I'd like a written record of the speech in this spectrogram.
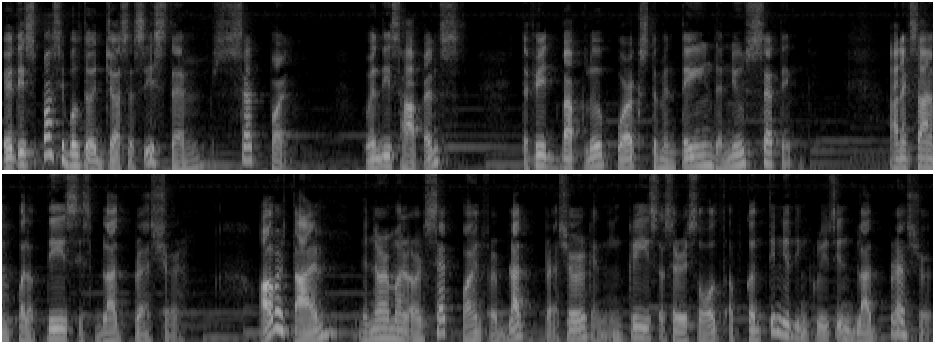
It is possible to adjust a system's set point. When this happens, the feedback loop works to maintain the new setting. An example of this is blood pressure. Over time, the normal or set point for blood pressure can increase as a result of continued increase in blood pressure.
